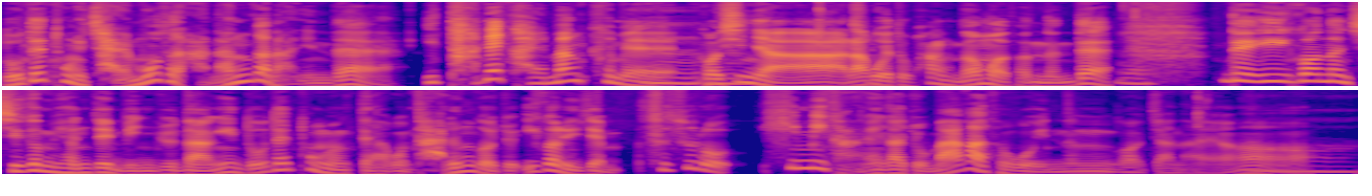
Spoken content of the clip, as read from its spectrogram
노 대통령이 잘못을 안 한 건 아닌데 이 탄핵할 만큼의 음, 음. 것이냐라고 해서 확 넘어섰는데 네. 근데 이거는 지금 현재 민주당이 노 대통령 때하고는 다른 거죠. 이걸 이제 스스로 힘이 강해가지고 막아서고 있는 거잖아요. 어,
